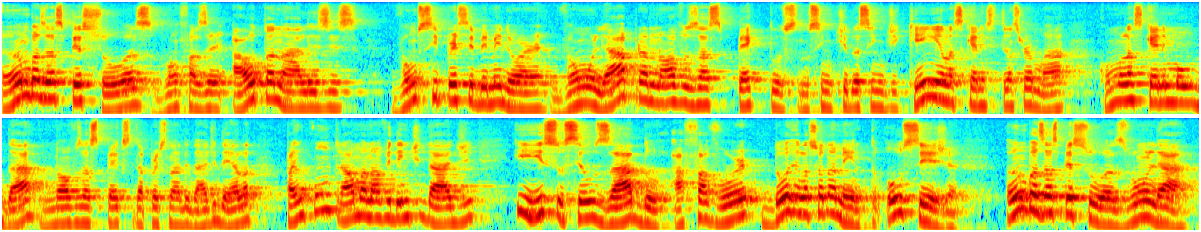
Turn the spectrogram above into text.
ambas as pessoas vão fazer autoanálises, vão se perceber melhor, vão olhar para novos aspectos no sentido assim de quem elas querem se transformar, como elas querem moldar novos aspectos da personalidade dela para encontrar uma nova identidade e isso ser usado a favor do relacionamento, ou seja, ambas as pessoas vão olhar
